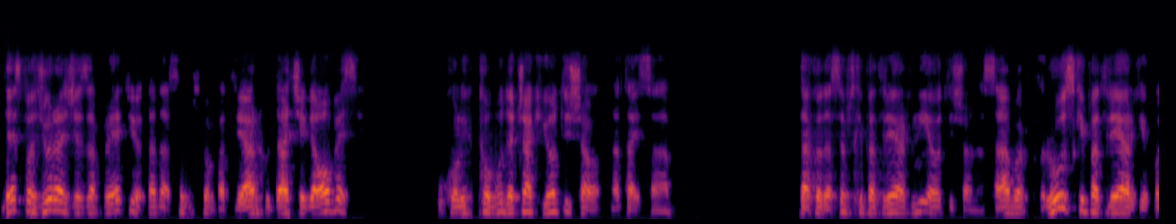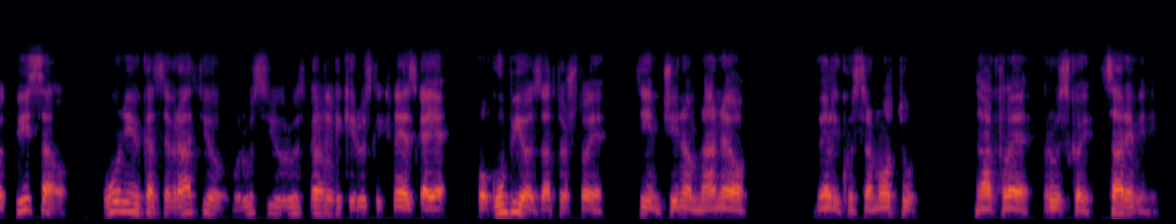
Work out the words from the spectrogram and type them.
Despot Đurađ je zapretio tada srpskom patrijarhu da će ga obesiti ukoliko bude čak i otišao na taj sabor. Tako da srpski patrijarh nije otišao na sabor. Ruski patrijarh je potpisao uniju kad se vratio u Rusiju. Rus, veliki ruski knez ga je pogubio zato što je tim činom naneo veliku sramotu dakle, ruskoj carevini.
